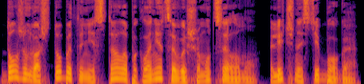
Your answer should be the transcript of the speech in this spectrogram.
должен во что бы то ни стало поклоняться высшему целому, личности Бога.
